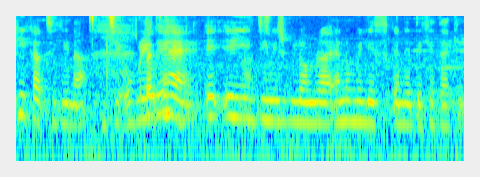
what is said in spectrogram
ঠিক আছে কিনা? হ্যাঁ এই জিনিসগুলো আমরা অ্যানোমেলি স্ক্যানে দেখে থাকি।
